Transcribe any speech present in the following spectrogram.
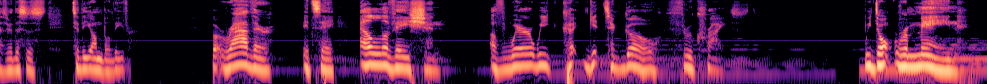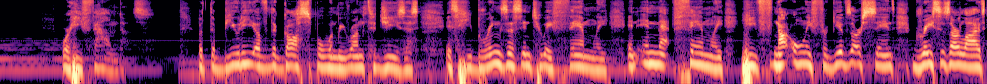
is, or this is to the unbeliever, but rather it's a elevation of where we get to go through Christ. We don't remain where he found us. But the beauty of the gospel when we run to Jesus is he brings us into a family. And in that family, he not only forgives our sins, graces our lives,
